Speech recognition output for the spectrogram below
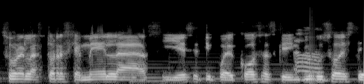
sobre las Torres Gemelas y ese tipo de cosas que ah. incluso este,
